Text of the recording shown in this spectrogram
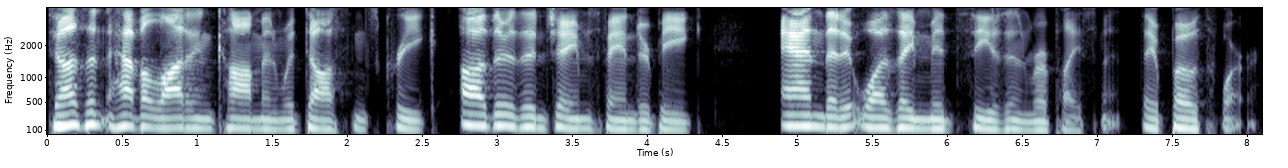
doesn't have a lot in common with Dawson's Creek other than James Van Der Beek and that it was a mid-season replacement. They both were.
